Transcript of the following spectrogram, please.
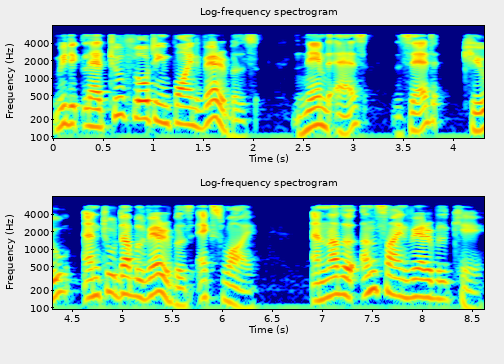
we declare two floating point variables named as z, q and two double variables x, y, and another unsigned variable k.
